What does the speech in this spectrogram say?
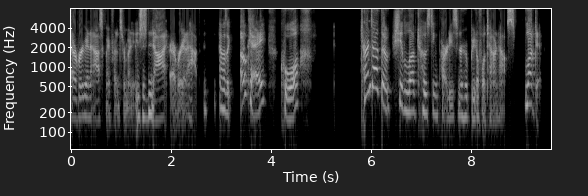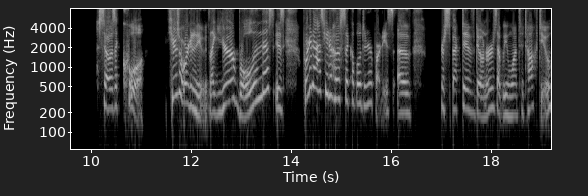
ever going to ask my friends for money. It's just not ever going to happen. I was like, okay, cool. Turns out though, she loved hosting parties in her beautiful townhouse. Loved it. So I was like, cool. Here's what we're going to do. Like your role in this is we're going to ask you to host a couple of dinner parties of prospective donors that we want to talk to.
